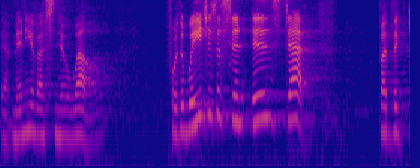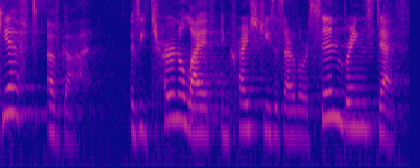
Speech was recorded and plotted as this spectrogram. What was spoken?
that many of us know well. For the wages of sin is death, but the gift of God is eternal life in Christ Jesus our Lord. Sin brings death.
